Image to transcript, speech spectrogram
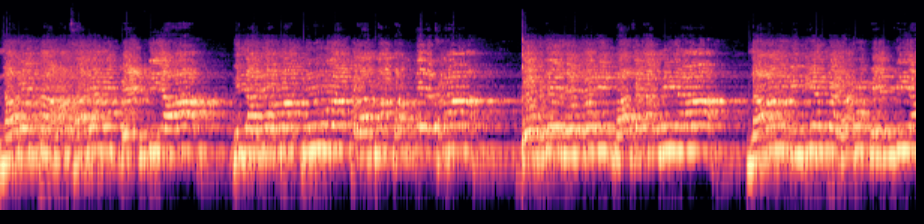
ਨਾਲੇ ਭਰਾਵਾਂ ਸਾਰਿਆਂ ਨੂੰ ਬੇਨਤੀ ਆ ਵੀ ਅੱਜ ਆਪਾਂ ਪੂਰਾ ਪ੍ਰਾਣਾ ਬੰਨ ਕੇ ਰੱਖਣਾ। ਦੁੱਖ ਦੇ ਲੋਕਾਂ ਦੀ ਮਦਦ ਕਰਨੀ ਆ। ਨਾਲ ਬੀਬੀਆਂ ਭੈਣਾਂ ਨੂੰ ਬੇਨਤੀ ਆ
